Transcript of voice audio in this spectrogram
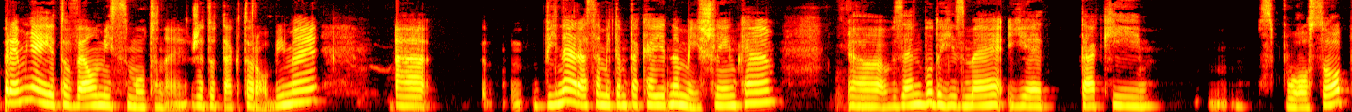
Pre mňa je to veľmi smutné, že to takto robíme a vynára sa mi tam taká jedna myšlienka. V zen buddhizme je taký spôsob,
